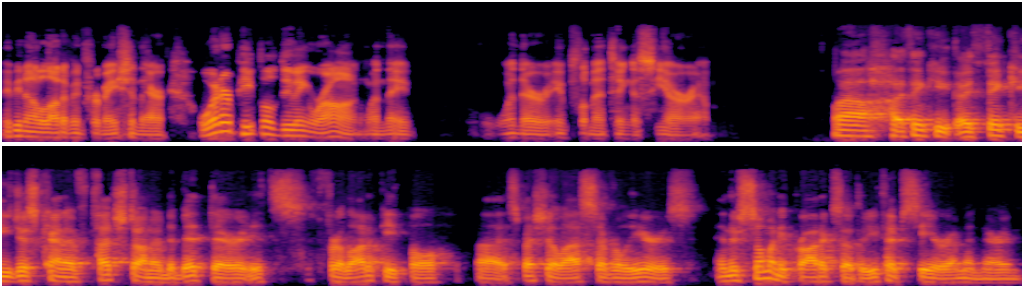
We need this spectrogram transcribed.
maybe not a lot of information there. What are people doing wrong when they when they're implementing a CRM? Well, I think you I think you just kind of touched on it a bit there. It's for a lot of people uh, especially the last several years. And there's so many products out there. You type CRM in there, and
